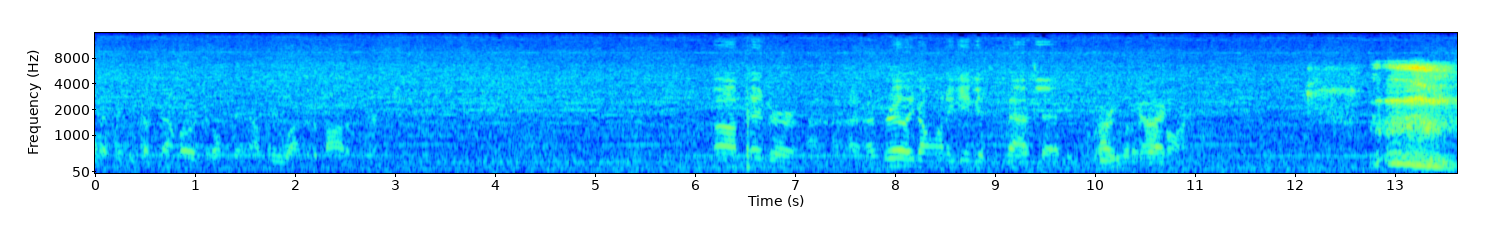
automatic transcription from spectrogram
gotta think you cut down lower, so don't stand out too wide to the bottom here. Uh, Pender, I, I, I really don't want to give you that. Hard little wreck.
